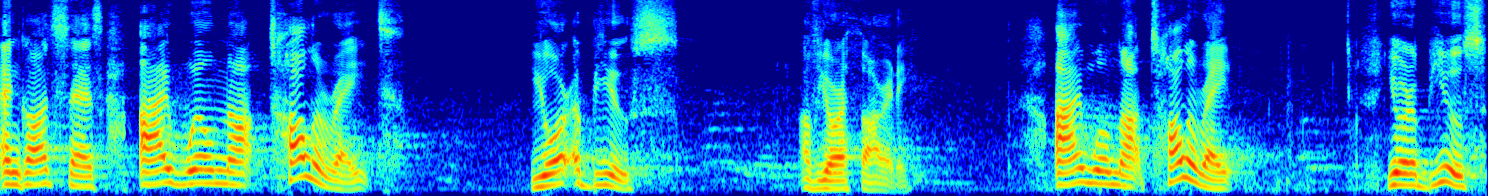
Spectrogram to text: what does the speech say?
and God says, I will not tolerate your abuse of your authority. I will not tolerate your abuse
